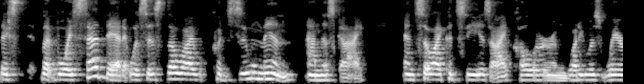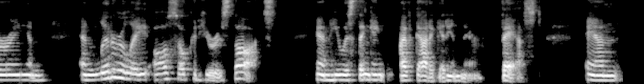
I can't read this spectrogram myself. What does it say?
they that voice said that, it was as though I could zoom in on this guy. And so I could see his eye color and what he was wearing and and literally also could hear his thoughts and he was thinking, I've got to get in there fast. And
